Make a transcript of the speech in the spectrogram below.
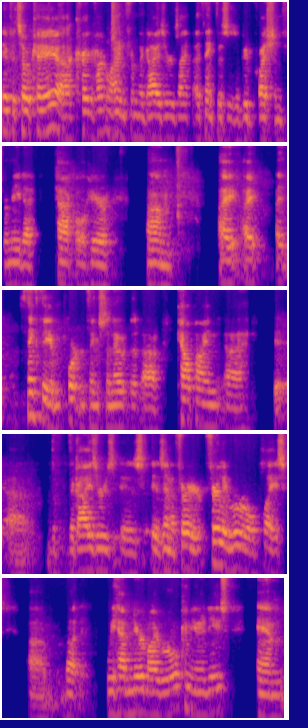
if it's okay, uh, Craig Hartline from the Geysers, I, I, think this is a good question for me to tackle here. Um, I, I, I, think the important things to note that uh, Calpine, uh, uh, the, the, Geysers is, is in a fairly, fairly rural place, um, but we have nearby rural communities. And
